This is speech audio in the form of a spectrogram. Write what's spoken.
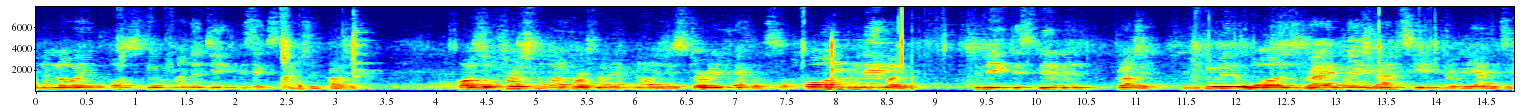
in allowing us to undertake this expansion project. Also, i want to personally acknowledge the sterling efforts of all who labored to make this building project, including the walls, driveway, landscaping, a reality.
